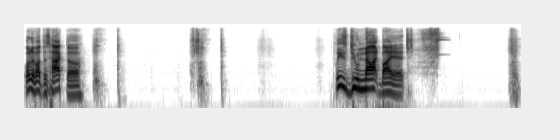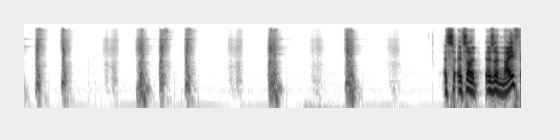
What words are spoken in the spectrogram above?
What about this hack though? Please do not buy it. It's it's a there's a knife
